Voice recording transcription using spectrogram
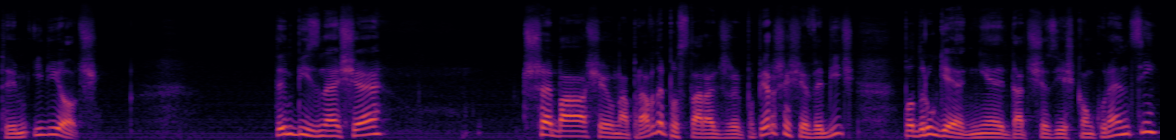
tym idioci. W tym biznesie trzeba się naprawdę postarać, żeby po pierwsze się wybić, po drugie nie dać się zjeść konkurencji,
